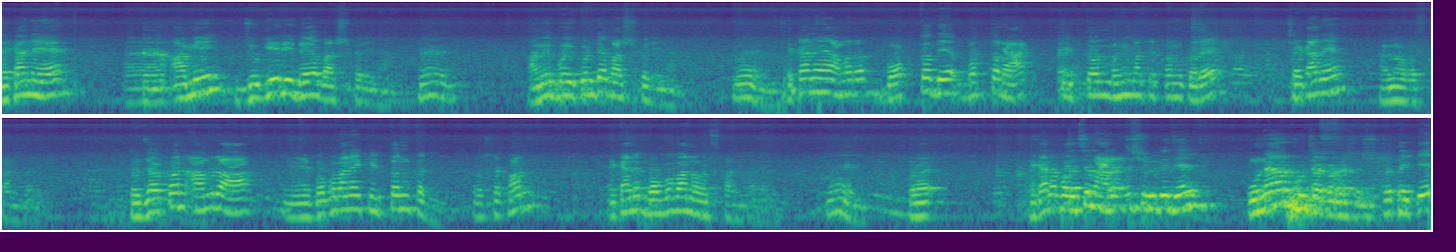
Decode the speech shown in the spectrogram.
যেখানে আমি যুগের হৃদয়ে বাস করি না হ্যাঁ আমি বৈকুণ্ঠে বাস করি না হ্যাঁ সেখানে আমার ভক্ত ভক্তরা কীর্তন, মহিমা কীর্তন করে, সেখানে আমি অবস্থান করি। তো যখন আমরা ভগবানের কীর্তন করি, তো তখন এখানে ভগবান অবস্থান করেন হ্যাঁ তো এখানে বলছেন আরেকটা শুরুকে যে উনার পূজা করা শ্রেষ্ঠ থেকে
